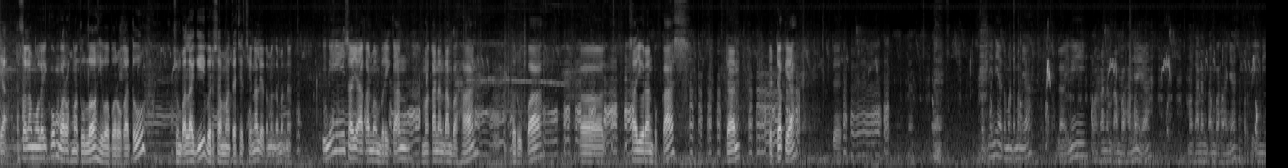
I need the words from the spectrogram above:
Ya, assalamualaikum warahmatullahi wabarakatuh. Jumpa lagi bersama TC Channel ya teman-teman. Nah, ini saya akan memberikan makanan tambahan berupa eh, sayuran bekas dan dedek ya. Seperti ini ya teman-teman ya. Nah, ini makanan tambahannya ya. Makanan tambahannya seperti ini.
